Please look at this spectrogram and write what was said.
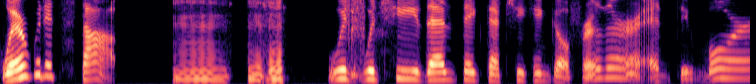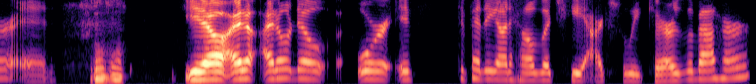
where would it stop? Mm, hmm Would would she then think that she can go further and do more? And hmm you know, I don't, I don't know, or if depending on how much he actually cares about her,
